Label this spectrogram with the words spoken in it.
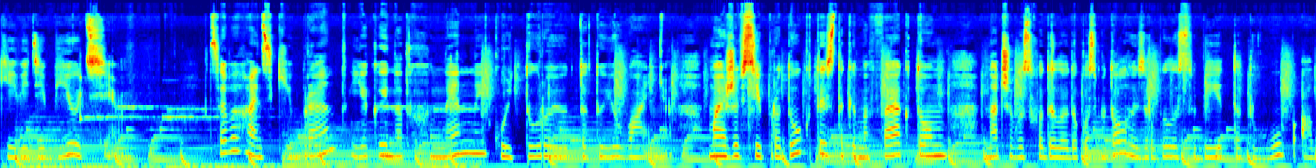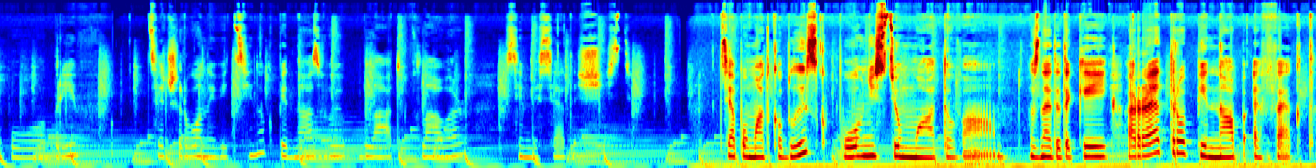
KVD Beauty. Це веганський бренд, який натхнений культурою татуювання. Майже всі продукти з таким ефектом, наче ви сходили до косметолога і зробили собі тату-губ або брів. Це червоний відтінок під назвою Blood Flower 76. Ця помадка блиск повністю матова. Знаєте, такий ретро-пінап ефект.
